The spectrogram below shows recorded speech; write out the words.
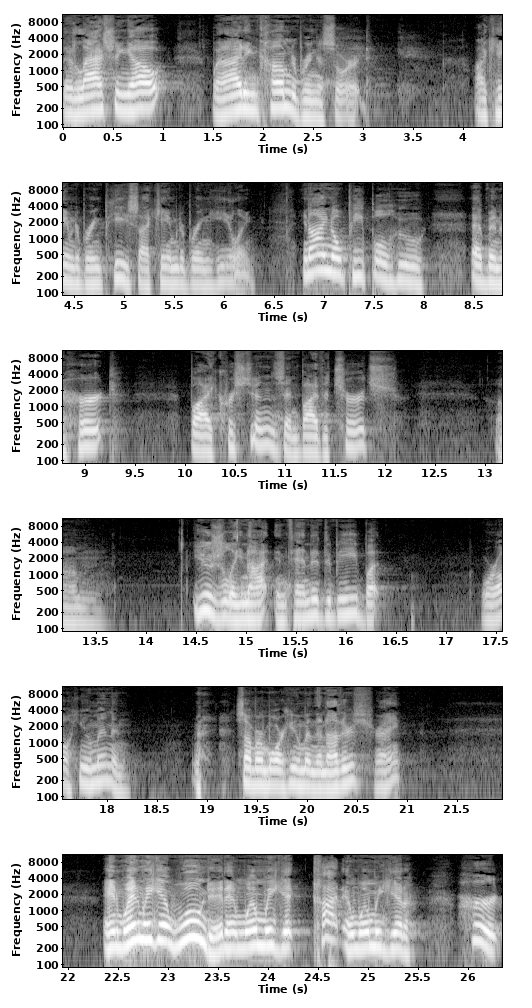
they're lashing out, but I didn't come to bring a sword. I came to bring peace, I came to bring healing. You know, I know people who have been hurt by Christians and by the church. Um, usually not intended to be, but we're all human and some are more human than others, right? And when we get wounded and when we get cut and when we get hurt,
